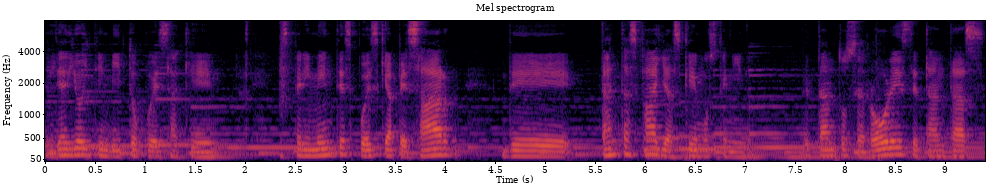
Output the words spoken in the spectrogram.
El día de hoy te invito pues a que experimentes pues que a pesar de tantas fallas que hemos tenido, de tantos errores, de tantos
